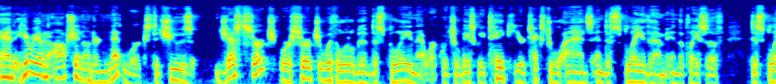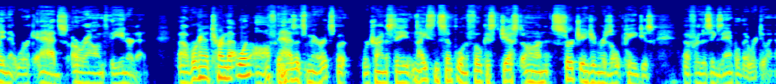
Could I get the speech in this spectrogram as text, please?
And here we have an option under networks to choose just search or search with a little bit of display network, which will basically take your textual ads and display them in the place of display network ads around the internet. Uh, we're going to turn that one off. It has its merits, but we're trying to stay nice and simple and focused just on search engine result pages uh, for this example that we're doing.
